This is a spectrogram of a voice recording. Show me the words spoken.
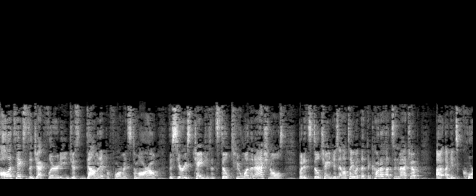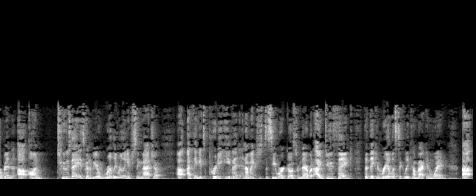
All it takes is a Jack Flaherty just dominant performance tomorrow. The series changes. It's still 2 1 the Nationals, but it still changes. And I'll tell you what, the Dakota Hudson matchup uh, against Corbin uh, on Tuesday is going to be a really, really interesting matchup. Uh, I think it's pretty even, and I'm anxious to see where it goes from there. But I do think that they can realistically come back and win. Uh,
